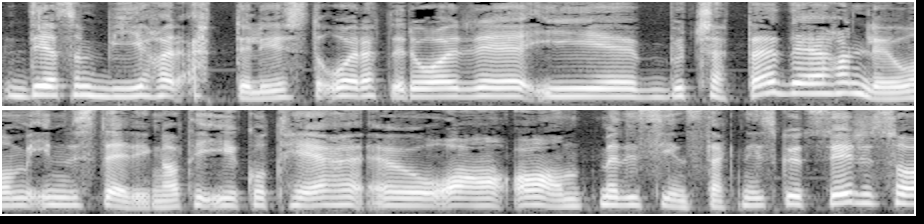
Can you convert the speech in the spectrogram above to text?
Det som vi har etterlyst år etter år eh, i budsjettet, det handler jo om investeringer til IKT eh, og annet medisinsteknisk utstyr. Så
